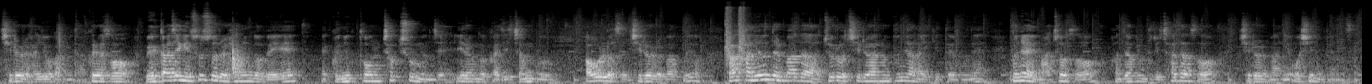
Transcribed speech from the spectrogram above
치료를 하려고 합니다. 그래서 외과적인 수술을 하는 것 외에 근육통, 척추 문제 이런 것까지 전부 아울러서 치료를 받고요. 각 한의원들마다 주로 치료하는 분야가 있기 때문에 분야에 맞춰서 환자분들이 찾아서 치료를 많이 오시는 편이세요.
